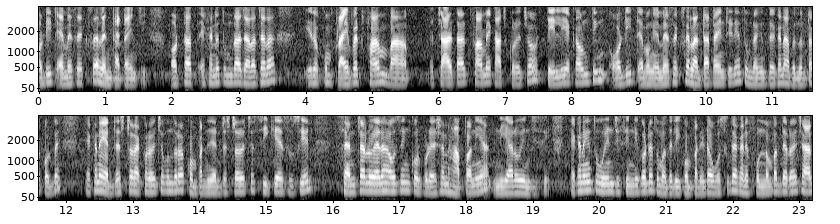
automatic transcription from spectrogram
audit M S Excel and data entry অর্থাৎ এখানে তোমরা যারা যারা এরকম প্রাইভেট ফার্ম বা চার্টার্ড ফার্মে কাজ করেছ টেলি অ্যাকাউন্টিং অডিট এবং এমএস এক্সেল আর ডাটা এন্ট্রি নিয়ে তোমরা কিন্তু এখানে আবেদনটা করবে। এখানে অ্যাড্রেসটা রাখা রয়েছে বন্ধুরা কোম্পানির অ্যাড্রেসটা রয়েছে CK associate central warehousing corporation Hapania near ONGC এখানে কিন্তু ওএনজিসি নিকটে তোমাদের এই কোম্পানিটা অবস্থিত। এখানে ফোন নাম্বার দেওয়া রয়েছে আর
